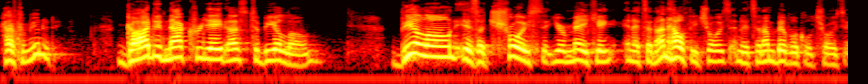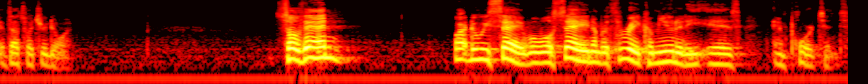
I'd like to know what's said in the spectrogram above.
Have community. God did not create us to be alone. Be alone is a choice that you're making, and it's an unhealthy choice, and it's an unbiblical choice if that's what you're doing. So then, what do we say? Well, we'll say, number three, community is important.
